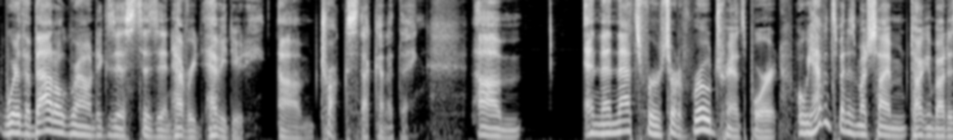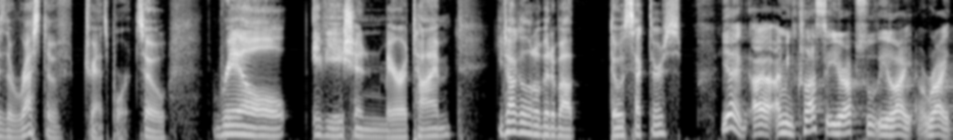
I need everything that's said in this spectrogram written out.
Where the battleground exists is in heavy heavy duty um, trucks, that kind of thing. Um, and then that's for sort of road transport. What we haven't spent as much time talking about is the rest of transport. So, rail, aviation, maritime. You talk a little bit about those sectors? Yeah, I, I mean, classic. You're absolutely right. Right.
